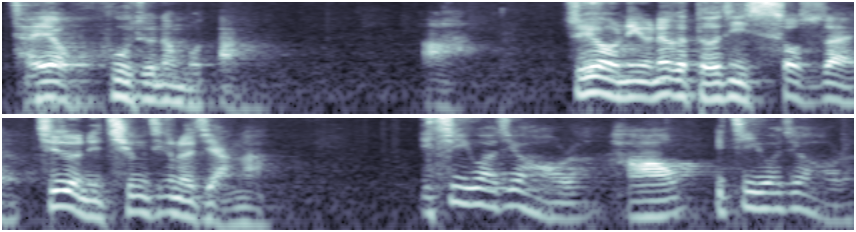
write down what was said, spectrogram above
才要付出那么大，啊！只有你有那个德气，说实在，其实你轻轻的讲啊，一句话就好了，好，一句话就好了，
